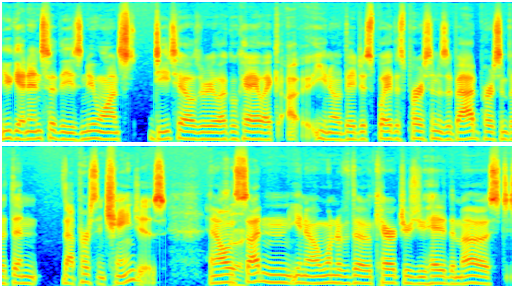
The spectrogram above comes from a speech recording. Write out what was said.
you get into these nuanced details where you're like, okay, like, uh, you know, they display this person as a bad person, but then that person changes. And all of a sudden, you know, one of the characters you hated the most,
